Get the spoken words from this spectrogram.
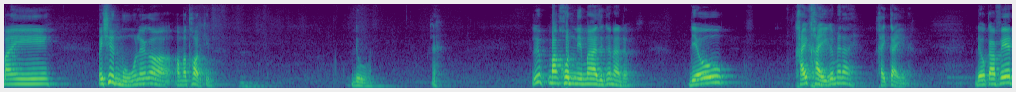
ไปไปชื่นหมูแล้วก็เอามาทอดกิน ดูมัน หรือบางคนเนี่ยมาถึงขนาดเดี๋ยวขายไข่ก็ไม่ได้ ไข่ไก่นะเดี๋ยวกาเฟส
